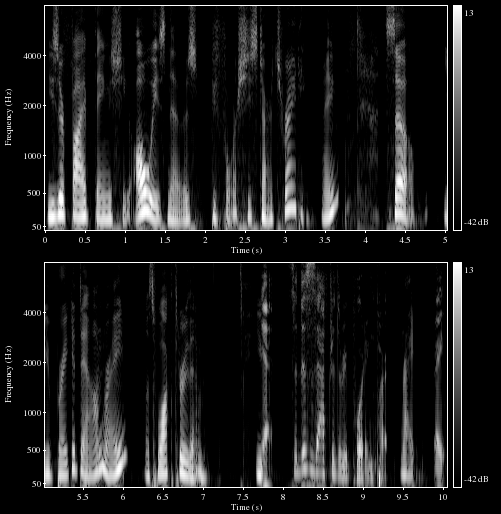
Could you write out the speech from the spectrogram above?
These are five things she always knows before she starts writing, right? So you break it down, right? Let's walk through them. You, yeah. So this is after the reporting part. Right. Right.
